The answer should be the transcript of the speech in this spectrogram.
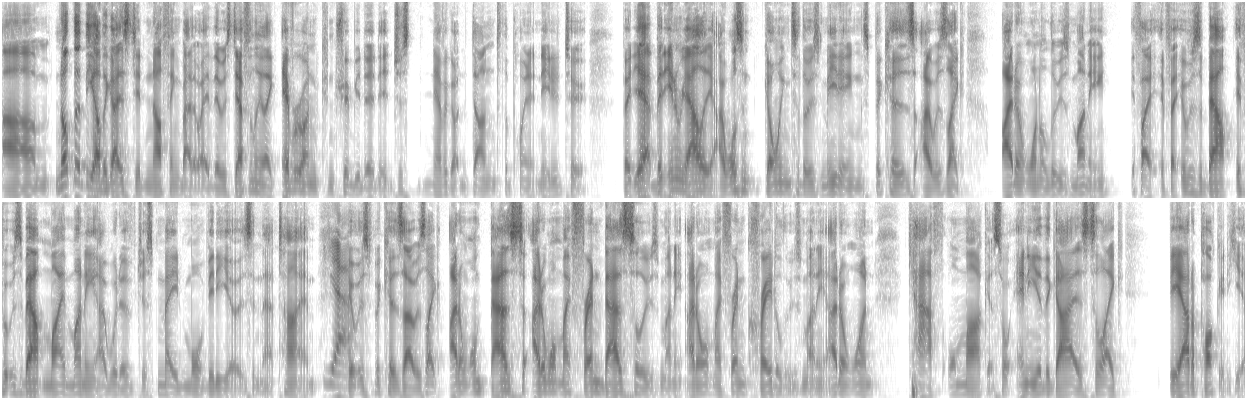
um, not that the other guys did nothing, by the way. There was definitely like everyone contributed. It just never got done to the point it needed to. But yeah, but in reality, I wasn't going to those meetings because I was like, I don't want to lose money. If I if it was about if it was about my money, I would have just made more videos in that time. Yeah. It was because I was like, I don't want Baz to I don't want my friend Baz to lose money. I don't want my friend Cray to lose money. I don't want Kath or Marcus or any of the guys to like be out of pocket here.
